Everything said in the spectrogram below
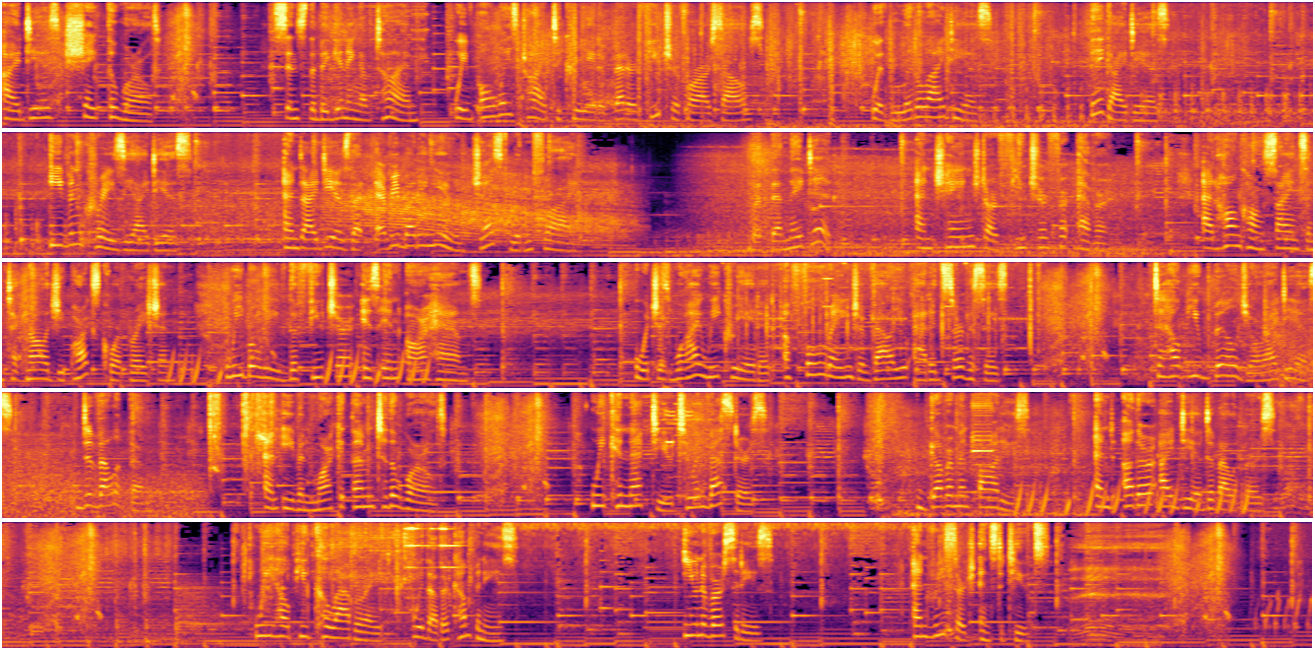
ideas shape the world. Since the beginning of time, we've always tried to create a better future for ourselves with little ideas, big ideas, even crazy ideas, and ideas that everybody knew just wouldn't fly. But then they did, and changed our future forever. At Hong Kong Science and Technology Parks Corporation, we believe the future is in our hands. Which is why we created a full range of value added services to help you build your ideas, develop them, and even market them to the world. We connect you to investors, government bodies, and other idea developers. We help you collaborate with other companies, universities, and research institutes.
